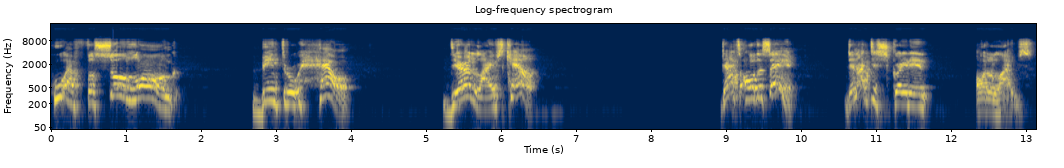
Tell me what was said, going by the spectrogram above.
who have for so long been through hell, their lives count. That's all they're saying. They're not discrediting all the lives.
